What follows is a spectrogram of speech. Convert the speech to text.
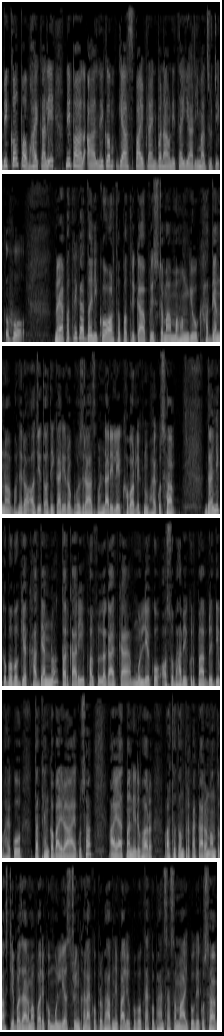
विकल्प भएकाले नेपाल आल निगम ग्यास पाइपलाइन बनाउने तयारीमा जुटेको हो। नयाँ पत्रिका दैनिकको अर्थ पत्रिका पृष्ठमा महँग्यो खाद्यान्न भनेर अजित अधिकारी र भोजराज भण्डारीले खबर लेख्नु भएको छ। दैनिक उपभोग्य खाद्यान्न तरकारी फलफूल लगायतका मूल्यको अस्वाभाविक रूपमा वृद्धि भएको तथ्याङ्क बाहिर आएको छ। आयातमा निर्भर अर्थतन्त्रका कारण अन्तर्राष्ट्रिय बजारमा परेको मूल्य श्रृंखलाको प्रभाव नेपाली उपभोक्ताको भान्सासम्म आइपुगेको छ।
